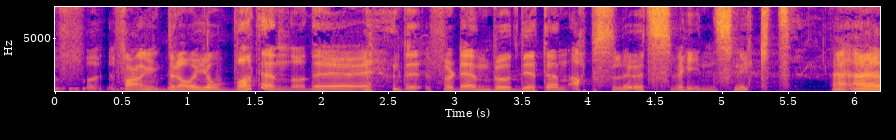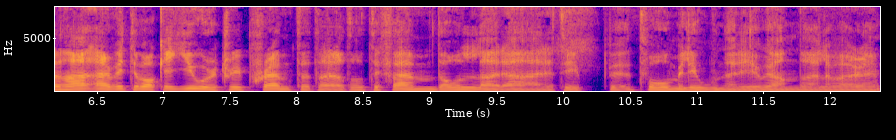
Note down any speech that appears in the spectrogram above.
f- fan, bra jobbat ändå. Det, det, för den budgeten, absolut, svinsnyggt. Är, den här, är vi tillbaka i Eurotrip-skämtet här? Att 85 dollar är typ 2 miljoner i Uganda eller vad är det?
